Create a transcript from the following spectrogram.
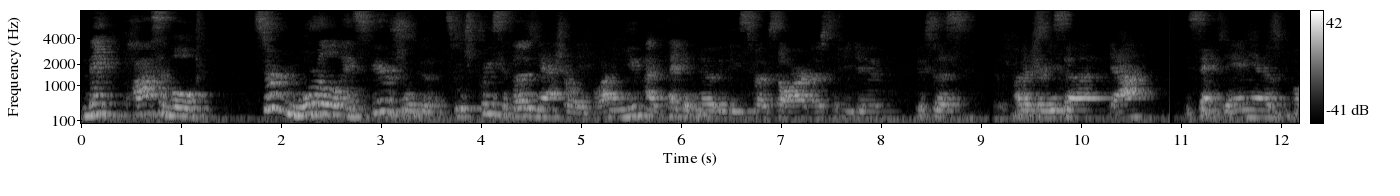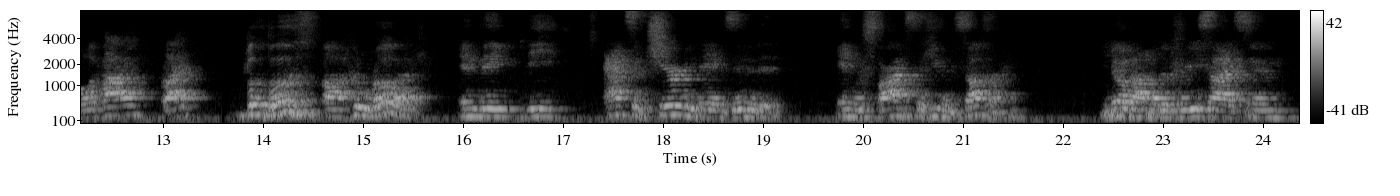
make possible certain moral and spiritual goods, which presuppose natural evil. I mean, you, I take it know who these folks are. Most of you do. Eustace, Mother Teresa, yeah, Saint Damien of Molokai, right? But both uh, heroic in the, the acts of charity they exhibited in response to human suffering. You know about Mother Teresa, I assume,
